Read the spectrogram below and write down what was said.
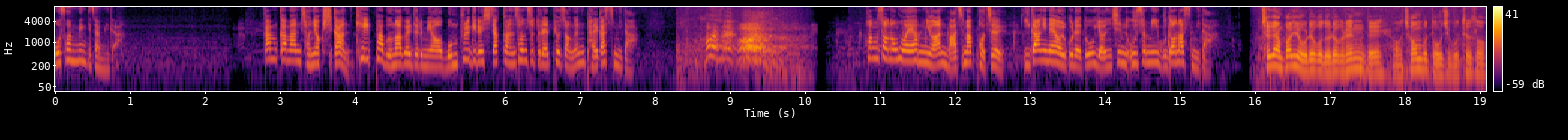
오선민 기자입니다. 깜깜한 저녁 시간 K-팝 음악을 들으며 몸풀기를 시작한 선수들의 표정은 밝았습니다. 황선홍호에 합류한 마지막 퍼즐, 이강인의 얼굴에도 연신 웃음이 묻어났습니다. 최대한 빨리 오려고 노력을 했는데 어, 처음부터 오지 못해서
